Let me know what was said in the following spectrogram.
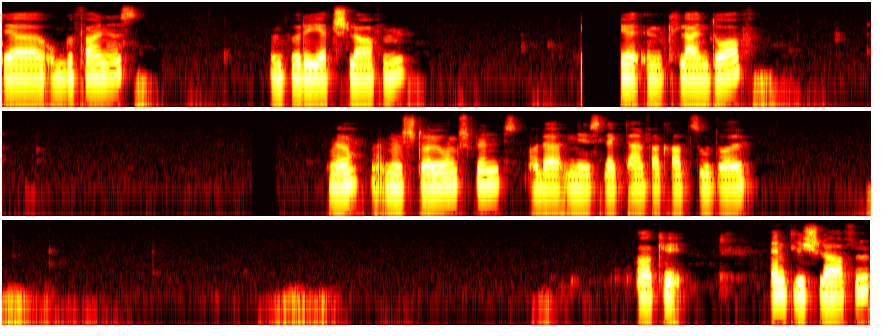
der umgefallen ist. Und würde jetzt schlafen. Hier im kleinen Dorf. Ja, meine Steuerung spinnt. Oder nee, es leckt einfach gerade zu doll. Okay. Endlich schlafen.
